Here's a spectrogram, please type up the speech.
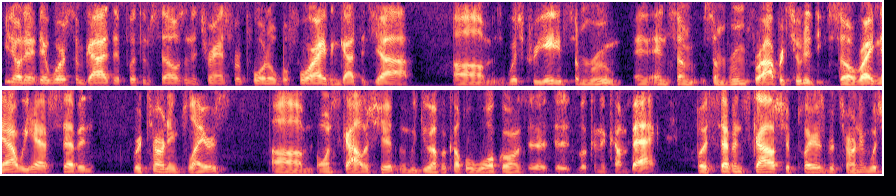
you know there, there were some guys that put themselves in the transfer portal before I even got the job, um, which created some room and, and some some room for opportunity. So right now we have seven returning players um, on scholarship, and we do have a couple walk-ons that are, that are looking to come back. But seven scholarship players returning, which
